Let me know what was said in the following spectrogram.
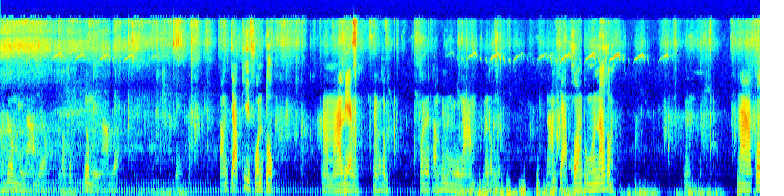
มันเริ่มมีน้ำแล้ว เราก็เริ่มมีน้ำแล้วหลังจากที่ฝนตกมาแรงนะครับผมก็เลยทำให้มันมีน้ำนะครับผมน้ำจากคลองตรงนู้นนะสมอืมนาก็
